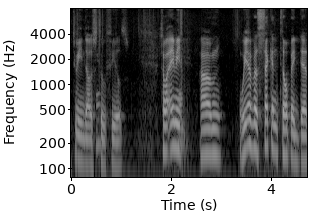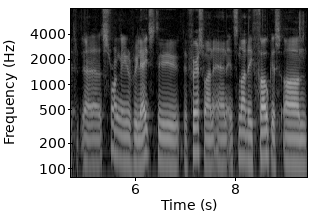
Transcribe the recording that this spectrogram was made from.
between those yeah. two fields. So, Amy. Yeah. Um, we have a second topic that uh, strongly relates to the first one, and it's not a focus on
